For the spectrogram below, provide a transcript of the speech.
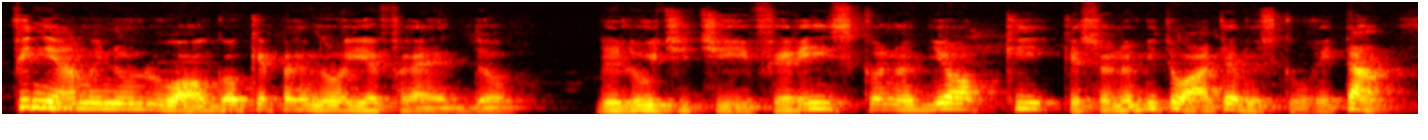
finiamo in un luogo che per noi è freddo. Le luci ci feriscono gli occhi che sono abituati all'oscurità.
